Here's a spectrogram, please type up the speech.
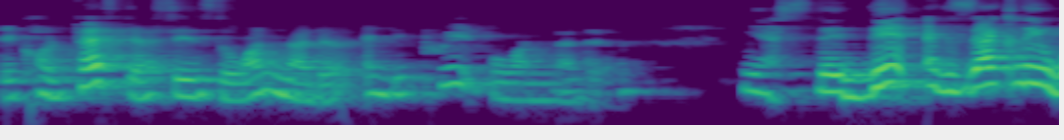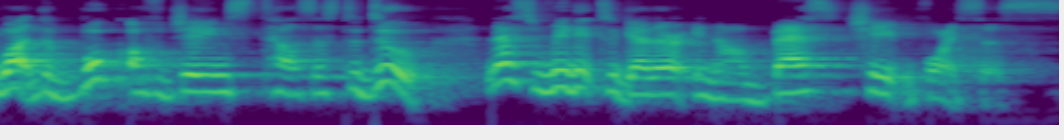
They confessed their sins to one another and they prayed for one another. Yes, they did exactly what the book of James tells us to do. Let's read it together in our best cheap voices.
